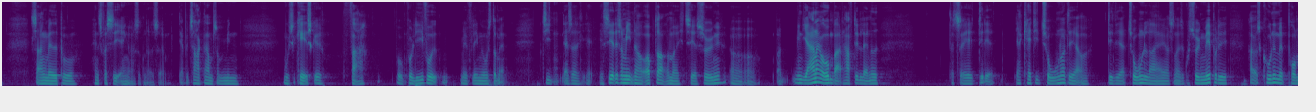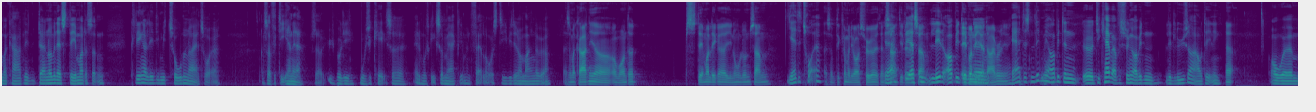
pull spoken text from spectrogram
sang med på hans frasering og sådan noget. Så jeg betragter ham som min musikalske far på, på lige fod med Flemming Ostermann. De, altså, jeg, jeg ser det som en, der har opdraget mig til at synge, og, og, og min hjerne har åbenbart haft et eller andet, der sagde, det der, jeg kan de toner der, og det der toneleje og sådan noget. Jeg kunne synge med på det, har jeg også kunnet med Paul McCartney. Der er noget med deres stemmer, der sådan klinger lidt i mit toneleje, tror jeg. Og så fordi han er så ypperlig musikal, så er det måske ikke så mærkeligt, at man falder over Stevie. Det er der mange, der gør. Altså McCartney og, og Wonder stemmer ligger i nogenlunde samme. Ja, det tror jeg. Altså det kan man jo også høre i den Ja, sang, de det er lavede sammen. lidt op i den... Ebony øh, and Ivory, ikke? Ja, det er sådan lidt mere op i den... Øh, de kan i hvert fald synge op i den lidt lysere afdeling. Ja. Og øh,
